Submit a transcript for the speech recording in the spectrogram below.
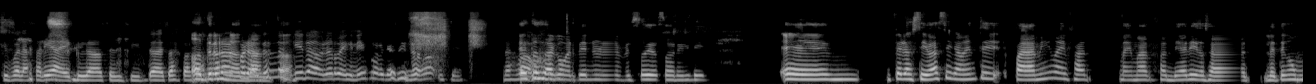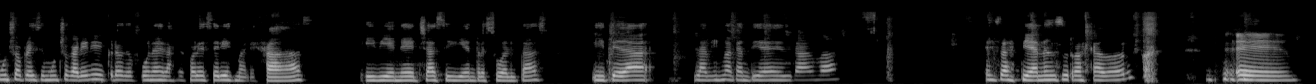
Tipo la salida de closet y todas esas cosas. Otros no pero no quiero hablar de Glee porque si no Esto se va a convertir en un episodio sobre Glee. Em, pero sí, básicamente, para mí My Fat My Mad Diary, o sea, le tengo mucho aprecio y mucho cariño y creo que fue una de las mejores series manejadas y bien hechas y bien resueltas. Y te da la misma cantidad de drama. Esa espiana en su rascador. Eh,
